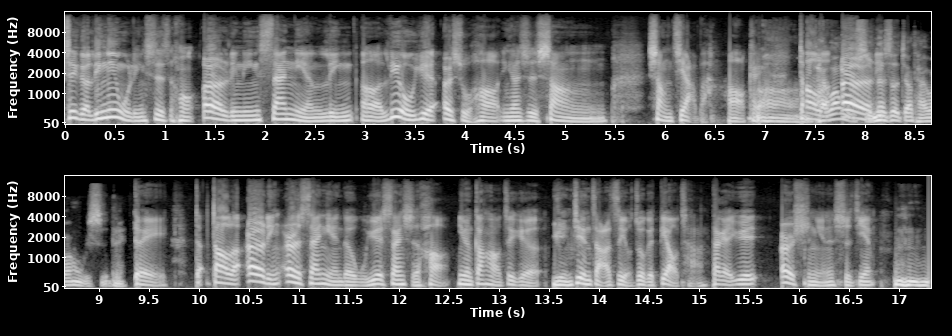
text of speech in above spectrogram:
这个零零五零是从二零零三年零呃六月二十五号应该是上上架吧？好，OK，啊，到了台湾五十那时候叫台湾五十，对对，到到了二零二三年的五月三十号，因为刚好这个《远见》杂志有做个调查，大概约。二十年的时间，嗯，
